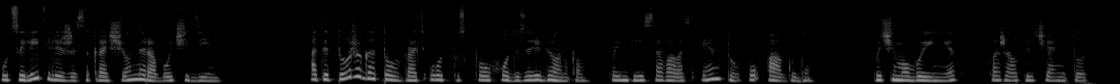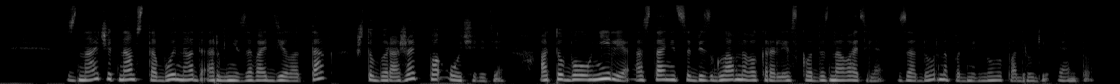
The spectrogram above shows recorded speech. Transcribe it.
У целителей же сокращенный рабочий день. «А ты тоже готов брать отпуск по уходу за ребенком?» — поинтересовалась Энту у Агуду. «Почему бы и нет?» — пожал плечами тот. Значит, нам с тобой надо организовать дело так, чтобы рожать по очереди, а то Баунилия останется без главного королевского дознавателя», — задорно подмигнула подруге Энту.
